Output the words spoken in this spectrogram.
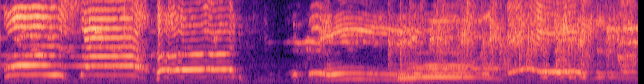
Pulsahan! Hey. Ito talaga guys, ano ah,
